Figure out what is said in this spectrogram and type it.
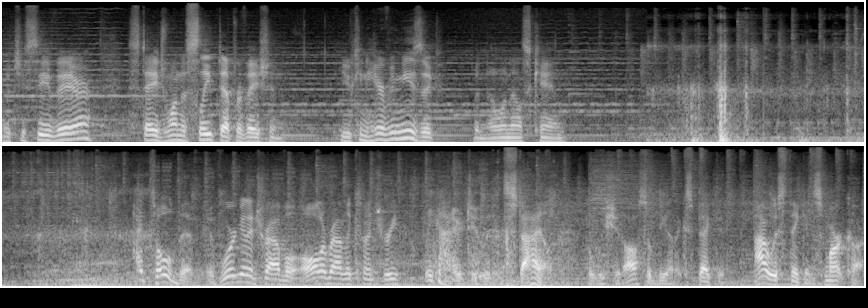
What you see there, stage one of sleep deprivation. You can hear the music, but no one else can. I told them if we're to travel all around the country, we got to do it in style, but we should also be unexpected. I was thinking smart car.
